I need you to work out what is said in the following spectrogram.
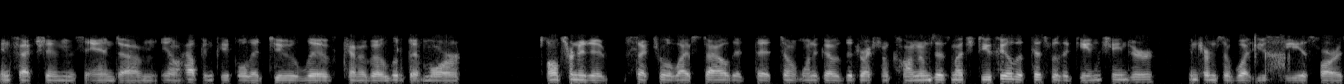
infections and um, you know helping people that do live kind of a little bit more alternative sexual lifestyle that that don't want to go the direction of condoms as much. Do you feel that this was a game changer in terms of what you see as far as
